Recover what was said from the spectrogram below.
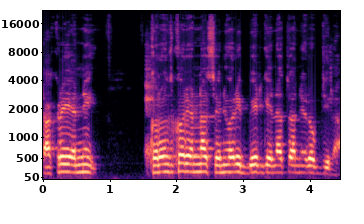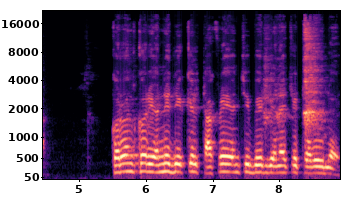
ठाकरे यांनी करंजकर यांना शनिवारी भेट घेण्याचा निरोप दिला. करंजकर यांनी देखील ठाकरे यांची भेट घेण्याचे ठरविले आहे.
